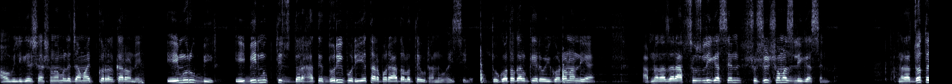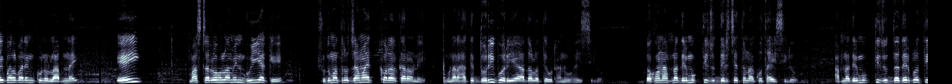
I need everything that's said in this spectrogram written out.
আওয়ামী লীগের শাসনামলে জামায়াত করার কারণে এই মুরব্বীর, এই বীর মুক্তিযোদ্ধার হাতে দড়ি পরিয়ে তারপরে আদালতে উঠানো হয়েছিল। তো গতকালকের ওই ঘটনা নিয়ে আপনারা যারা আফসুস লীগ আছেন, সুশীল সমাজ লীগ আছেন, আপনারা যতই ভালো পারেন কোনো লাভ নাই। এই মাস্টার রহুল আমিন ভুইয়াকে শুধুমাত্র জামায়াত করার কারণে ওনার হাতে দড়ি পরিয়ে আদালতে উঠানো হয়েছিল। তখন আপনাদের মুক্তিযুদ্ধের চেতনা কোথায় ছিল? আপনাদের মুক্তিযোদ্ধাদের প্রতি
